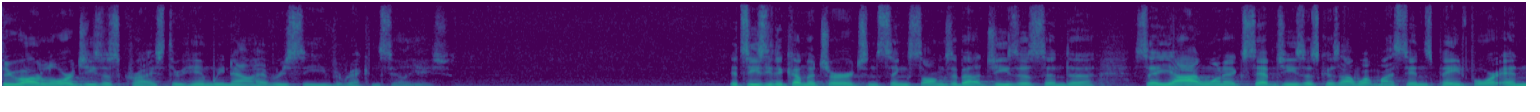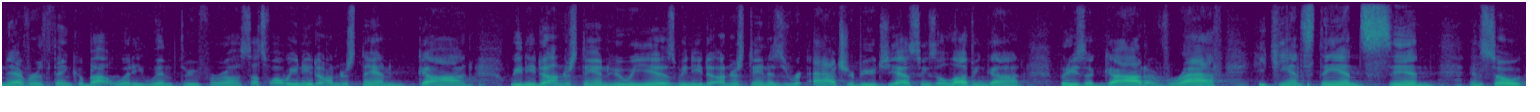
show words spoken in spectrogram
through our Lord Jesus Christ, through him we now have received reconciliation. It's easy to come to church and sing songs about Jesus and to say, Yeah, I want to accept Jesus because I want my sins paid for, and never think about what he went through for us. That's why we need to understand God. We need to understand who he is. We need to understand his attributes. Yes, he's a loving God, but he's a God of wrath. He can't stand sin. And so,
